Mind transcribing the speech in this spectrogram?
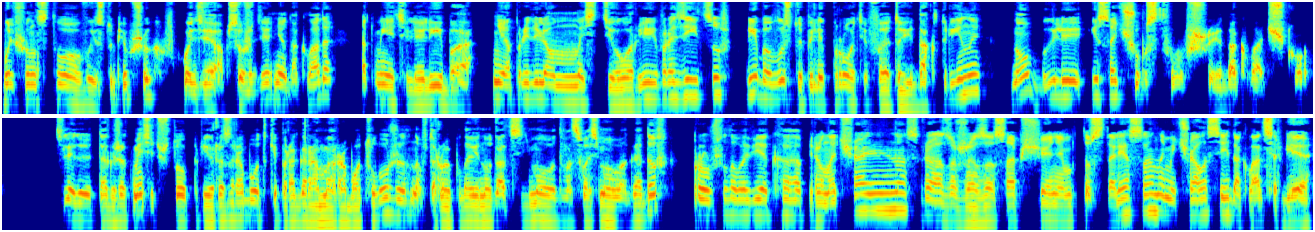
Большинство выступивших в ходе обсуждения доклада отметили либо неопределенность теории евразийцев, либо выступили против этой доктрины, но были и сочувствовавшие докладчику. Следует также отметить, что при разработке программы работ ложи на вторую половину 27-28 годов прошлого века первоначально сразу же за сообщением Товстолеса намечался и доклад Сергея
